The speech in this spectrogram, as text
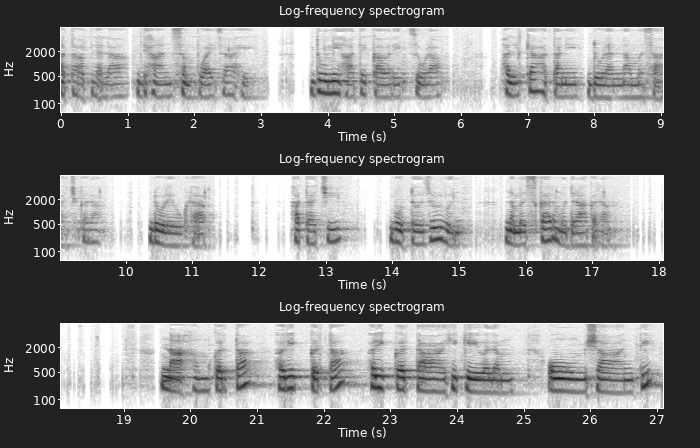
आता आपल्याला ध्यान संपवायचं आहे. दोन्ही हात एकावर एक चोळा हलक्या हाताने डोळ्यांना मसाज करा. डोळे उघडा. हाताची बोट जुळवून नमस्कार मुद्रा करा. नाहम करता हरिक करता हरिक करता हि केवलम. ओम शांती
